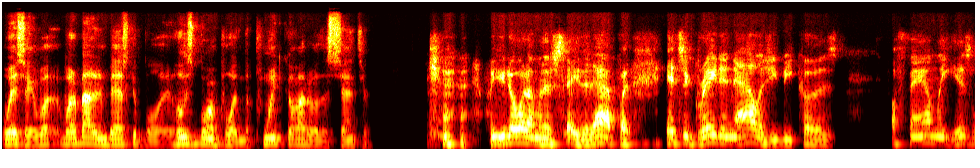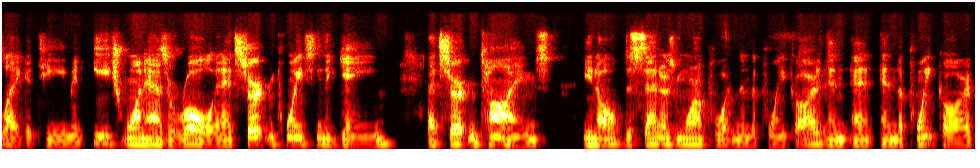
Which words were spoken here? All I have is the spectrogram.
Wait a second. What, what about in basketball? Who's more important, the point guard or the center? well, you know what I'm going to say to that, but it's a great analogy because a family is like a team and each one has a role. And at certain points in the game, at certain times, you know, the center is more important than the point guard, and and and the point guard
